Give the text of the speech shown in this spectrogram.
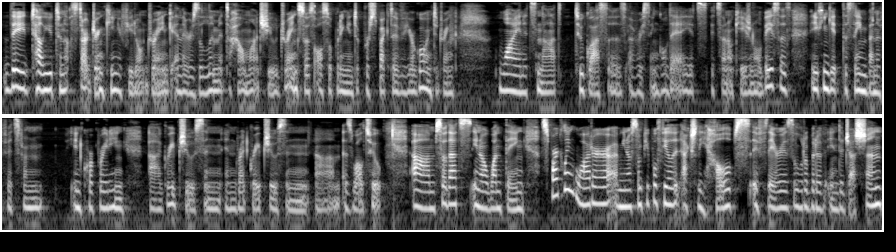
they tell you to not start drinking if you don't drink, and there is a limit to how much you drink. So it's also putting into perspective if you're going to drink wine, it's not two glasses every single day. It's it's an occasional basis, and you can get the same benefits from incorporating uh, grape juice and, and, red grape juice and um, as well too. Um, so that's you know one thing. Sparkling water, um, you know, some people feel it actually helps if there is a little bit of indigestion,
